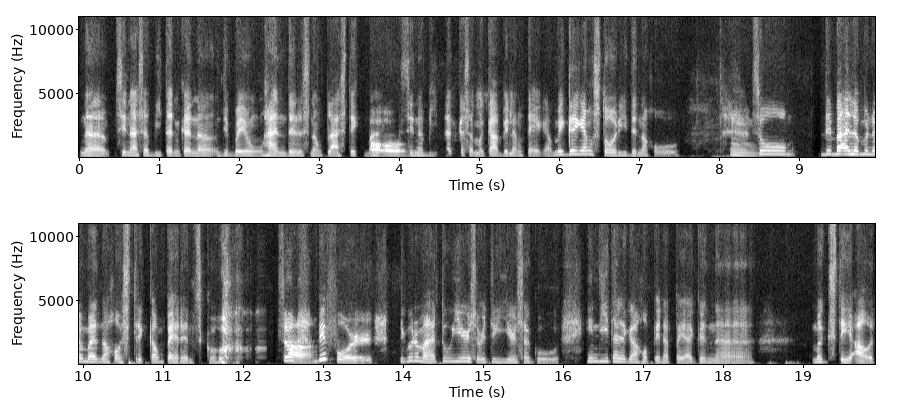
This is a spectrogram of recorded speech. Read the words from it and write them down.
na sinasabitan ka na, di ba yung handles ng plastic bag, Oo. sinabitan ka sa magkabilang tenga. May ganyang story din ako. Mm. So, di ba alam mo naman ako, strict ang parents ko. so, Ah. before, siguro mga two years or three years ago, hindi talaga ako pinapayagan na magstay out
